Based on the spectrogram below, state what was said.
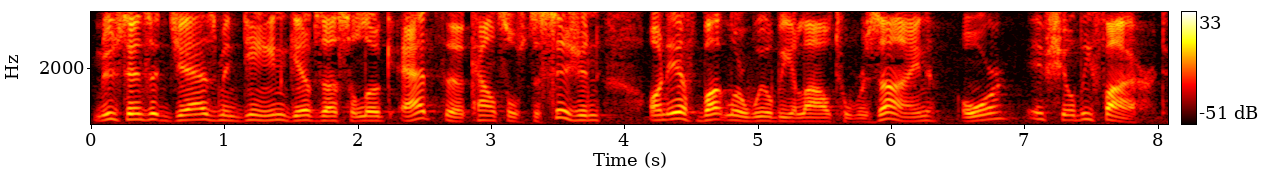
News 10's Jasmine Dean gives us a look at the council's decision on if Butler will be allowed to resign or if she'll be fired.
